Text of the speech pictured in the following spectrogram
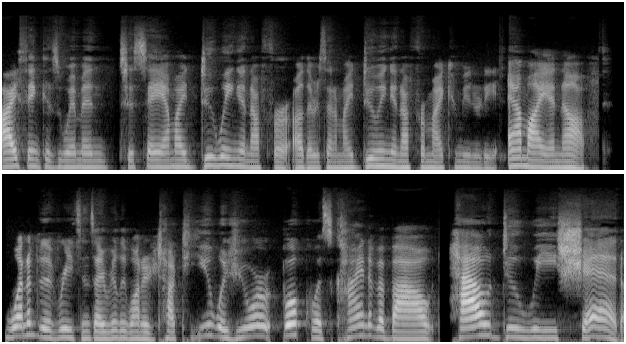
I think as women to say, Am I doing enough for others? And am I doing enough for my community? Am I enough? One of the reasons I really wanted to talk to you was your book was kind of about how do we shed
